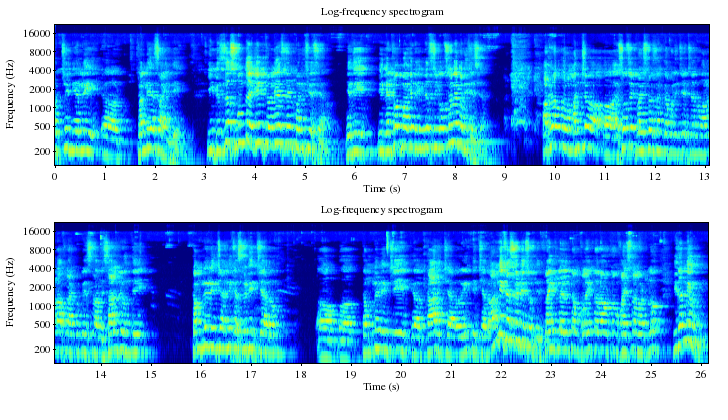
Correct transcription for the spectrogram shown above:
వచ్చి నియర్లీ ట్వెల్వ్ ఇయర్స్ అయింది. ఈ బిజినెస్ ముందు అగైన్ ట్వెల్వ్ ఇయర్స్ నేను పనిచేశాను ఇది ఈ నెట్వర్క్ మార్కెటింగ్ ఇండస్ట్రీ కోసమే పనిచేశాను అక్కడ ఒక మంచి అసోసియేట్ వైస్ ప్రెసిడెంట్గా పనిచేశాను one and half lakh rupees నాది సాలరీ ఉంది. కంపెనీ నుంచి అన్ని ఫెసిలిటీ ఇచ్చారు. కంపెనీ నుంచి కార్ ఇచ్చారు ఇంటి ఇచ్చారు అన్ని ఫెసిలిటీస్ ఉంది. ఫ్లైట్లో వెళ్ళటం ఫ్లైట్లో రావటం ఫైవ్ స్టార్ హోటల్లో ఇదన్నీ ఉంది.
